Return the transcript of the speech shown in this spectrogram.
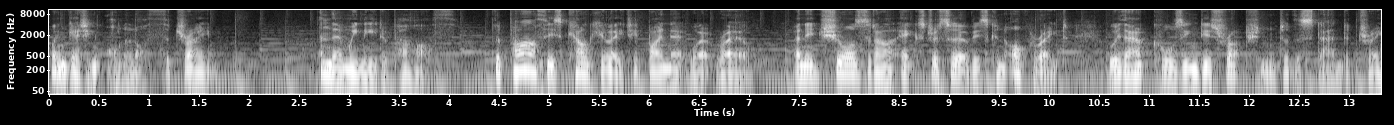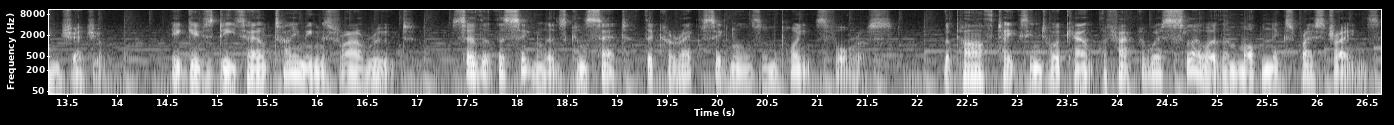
when getting on and off the train. And then we need a path. The path is calculated by Network Rail and ensures that our extra service can operate without causing disruption to the standard train schedule. It gives detailed timings for our route so that the signallers can set the correct signals and points for us. The path takes into account the fact that we're slower than modern express trains,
